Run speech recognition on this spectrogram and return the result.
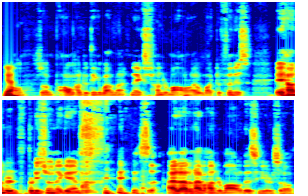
yeah. I'll, so I'll have to think about my next hundred mile. I would like to finish a hundred pretty soon again. so I, I don't have a hundred mile this year, so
